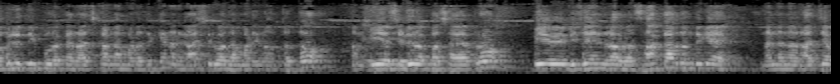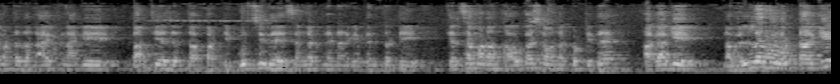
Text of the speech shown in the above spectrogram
ಅಭಿವೃದ್ಧಿ ಪೂರಕ ರಾಜಕಾರಣ ಮಾಡೋದಕ್ಕೆ ನನಗೆ ಆಶೀರ್ವಾದ ಮಾಡಿರುವಂತದ್ದು ನಮ್ಮ ಬಿ ಎಸ್ ಯಡಿಯೂರಪ್ಪ ಸಾಹೇಬ್ರು, ಬಿ ವಿ ವಿಜೇಂದ್ರ ಅವರ ಸಹಕಾರದೊಂದಿಗೆ ನನ್ನನ್ನ ರಾಜ್ಯ ಮಟ್ಟದ ನಾಯಕನಾಗಿ ಭಾರತೀಯ ಜನತಾ ಪಾರ್ಟಿ ಗುರುಸಿದೆ ಸಂಘಟನೆ ನನಗೆ ಬೆಂತಟ್ಟಿ ಕೆಲಸ ಮಾಡುವಂತ ಅವಕಾಶವನ್ನ ಕೊಟ್ಟಿದೆ. ಹಾಗಾಗಿ ನಾವೆಲ್ಲರೂ ಒಟ್ಟಾಗಿ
